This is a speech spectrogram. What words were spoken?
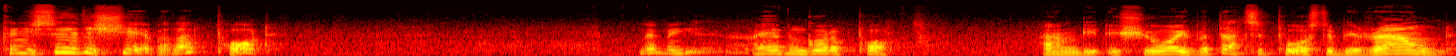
Can you see the shape of that pot? Let me I haven't got a pot handy to show you but that's supposed to be round.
